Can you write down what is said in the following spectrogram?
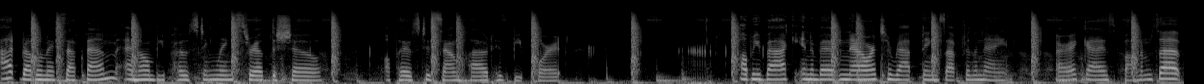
at RebelMixFM, and I'll be posting links throughout the show. I'll post his SoundCloud, his Beatport. I'll be back in about an hour to wrap things up for the night. Alright, guys, bottoms up.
